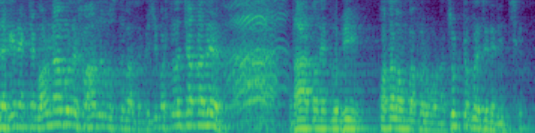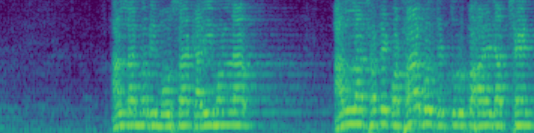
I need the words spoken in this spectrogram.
দেখেন, একটা ঘটনা বলে সহজে বুঝতে পারবেন। বেশি কষ্ট হচ্ছে আপনাদের? রাত অনেক গভীর, কথা লম্বা করব না, ছোট্ট করে টেনে দিচ্ছি। আল্লাহ নবী মৌসা কারিমুল্লাহ আল্লাহর সাথে কথা বলতে তুর পাহাড়ে যাচ্ছেন।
